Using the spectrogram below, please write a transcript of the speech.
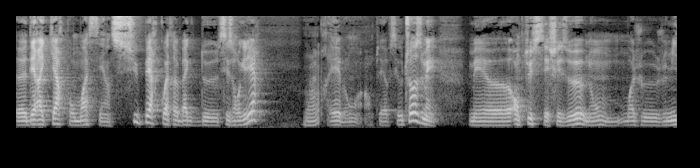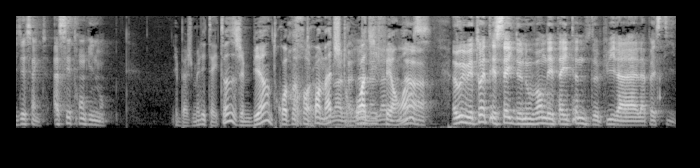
Euh, Derek Carr, pour moi, c'est un super quarterback de saison régulière. Ouais. Après, bon, en playoff, c'est autre chose, mais, mais euh, en plus, c'est chez eux. Non, moi, je, je mise les Saints assez tranquillement. Eh ben, je mets les Titans. J'aime bien. Trois, Oh trois là matchs, là trois là différences. Ah oui, mais toi, t'essayes de nous vendre des Titans depuis la, la pastille.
